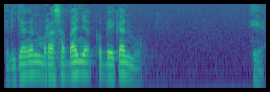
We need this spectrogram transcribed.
Jadi jangan merasa banyak kebaikanmu. Iya.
